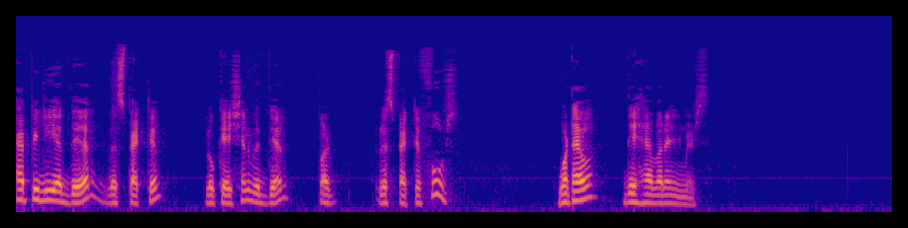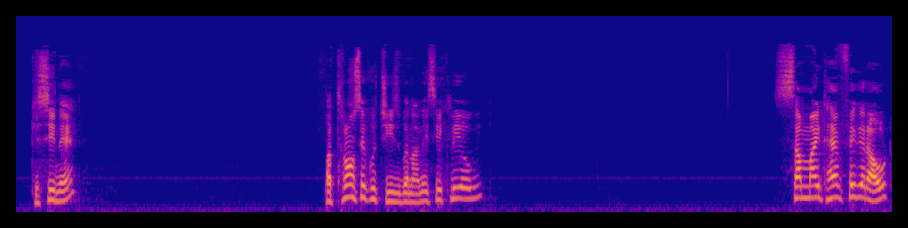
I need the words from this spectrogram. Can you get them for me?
happily at their respective location with respective foods whatever they have arrangements کسی نے پتھروں سے کچھ چیز بنانی سیکھ لی ہوگی some might have figure out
